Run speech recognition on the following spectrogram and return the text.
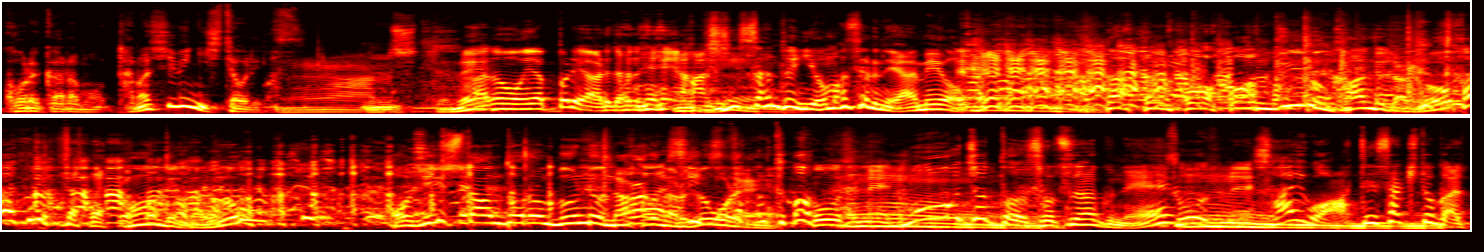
これからも楽しみにしております、なんね。あのやっぱりあれだね。アシスタントに読ませるのやめよう。あ随分噛んでたぞ。噛んでたぞ。アシスタントの分量長くなるぞこれ。そうですね。もうちょっとそつなくねそうですね。最後宛先とか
